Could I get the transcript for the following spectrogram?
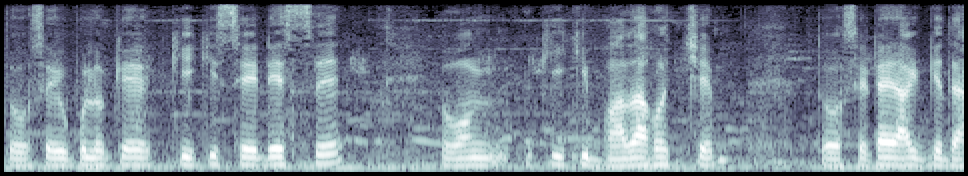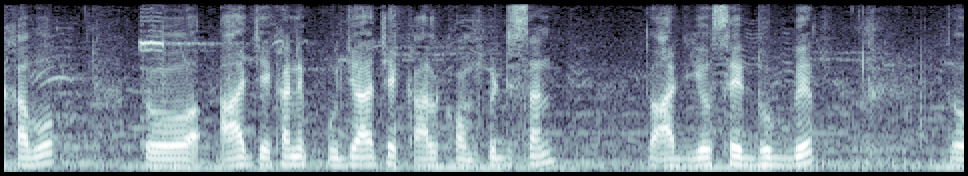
তো সেই উপলক্ষে কি কি সেট এসছে এবং কি কি বাঁধা হচ্ছে, তো সেটাই আজকে দেখাবো। তো আজ এখানে পূজা আছে কাল কম্পিটিশান তো আজকেও সেট ঢুকবে। তো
